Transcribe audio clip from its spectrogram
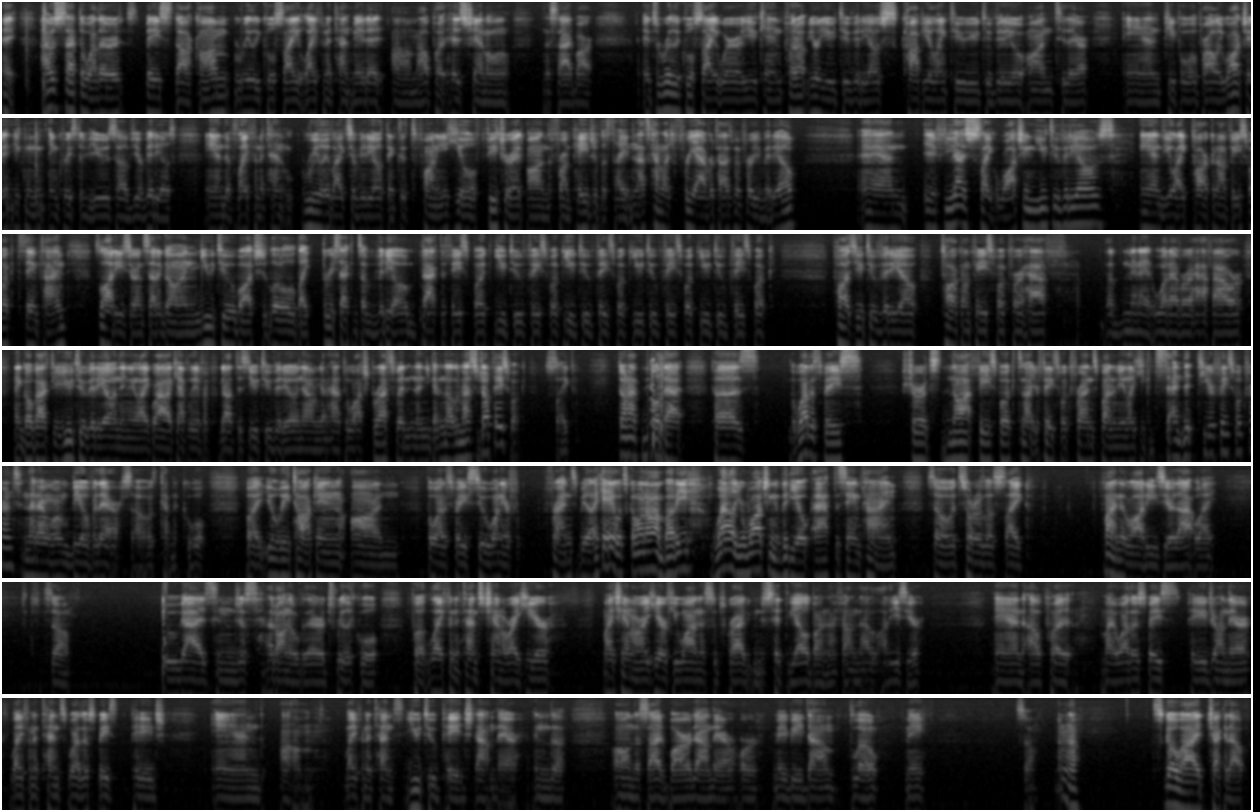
Hey, I was at the weatherspace.com, really cool site. Life in a Tent made it. Um, I'll put his channel in the sidebar. It's a really cool site where you can put up your YouTube videos, copy a link to your YouTube video onto there, and people will probably watch it. You can increase the views of your videos. And if Life in a Tent really likes your video, thinks it's funny, he'll feature it on the front page of the site, and that's kind of like free advertisement for your video. And if you guys just like watching YouTube videos and you like talking on Facebook at the same time, it's a lot easier instead of going YouTube, watch a little like three seconds of video, back to Facebook, YouTube, Facebook, YouTube, Facebook, YouTube, Facebook, YouTube, Facebook, pause YouTube video, talk on Facebook for a half a minute, whatever, a half hour, then go back to your YouTube video, and then you're like, wow, I can't believe I forgot this YouTube video, and now I'm going to have to watch the rest of it, and then you get another message on Facebook. It's like, don't have to deal with that, because the weather space Sure, it's not Facebook, it's not your Facebook friends, but I mean, like, you could send it to your Facebook friends, and then everyone will be over there, so it's kind of cool. But you'll be talking on the weather space to one of your friends, be like, hey, what's going on, buddy? Well, you're watching a video at the same time, so it's sort of just like, find it a lot easier that way. So, you guys can just head on over there, it's really cool. Put Life in a Tent's channel right here my channel right here if you want to subscribe you can just hit the yellow button. I found that a lot easier. And I'll put my weather space page on there life in a tent's weather space page and um, life in a tent's YouTube page down there in the on the sidebar down there or maybe down below me. So I don't know. Let's go by check it out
